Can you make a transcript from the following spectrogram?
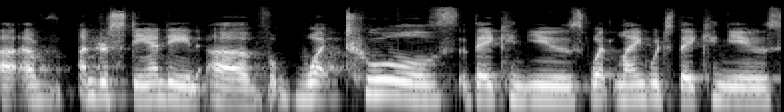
a understanding of what tools they can use, what language they can use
